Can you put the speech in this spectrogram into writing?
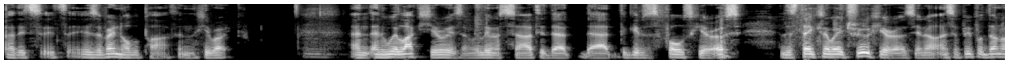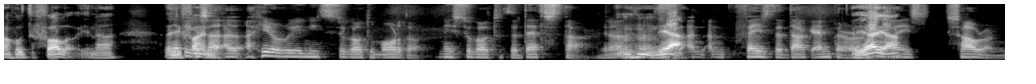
but it's, it's it's a very noble path and heroic. Mm. And and we lack heroism. We live in a society that that gives us false heroes and is taking away true heroes, you know. And so people don't know who to follow, you know. Then yeah, you find a, a, hero really needs to go to Mordor, needs to go to the Death Star, you know, mm-hmm, and, yeah, and, and face the Dark Emperor, yeah, yeah, face Sauron.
